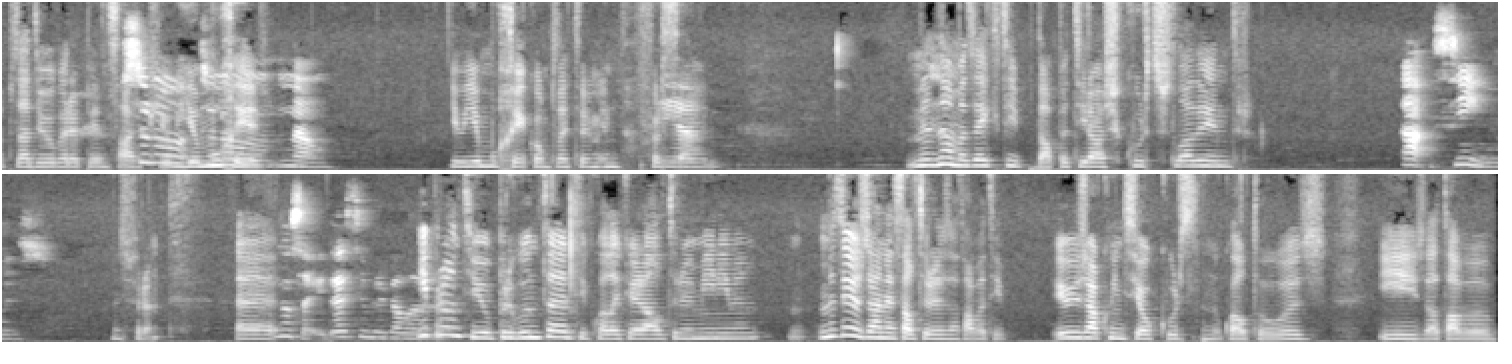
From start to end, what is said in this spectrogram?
Apesar de eu agora pensar Tu que não- eu ia morrer, Não, não. eu ia morrer completamente na Força Yeah. Aérea. Mas, não, mas é que tipo, dá para tirar os cursos de lá dentro. Ah, sim, mas. Mas pronto. Ah, Não sei, é sempre aquela. E pronto, eu perguntei tipo, qual é que era a altura mínima, mas eu já nessa altura já estava tipo, eu já conhecia o curso no qual estou hoje e já estava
